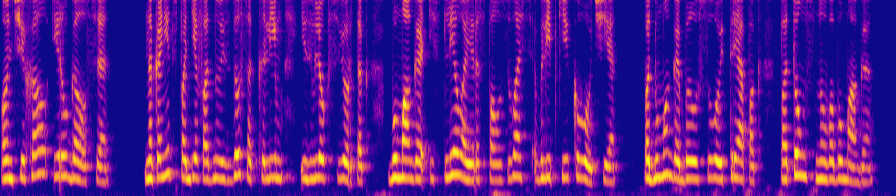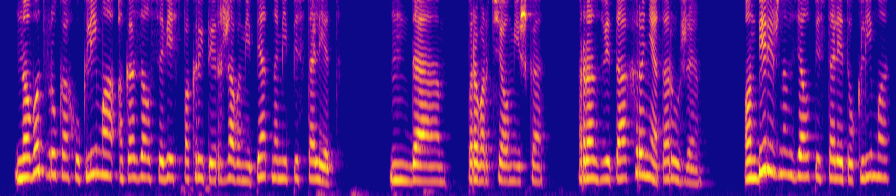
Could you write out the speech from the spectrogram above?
Он чихал и ругался. Наконец, поддев одну из досок, Клим извлек сверток. Бумага истлела и расползлась в липкие клочья. Под бумагой был слой тряпок, потом снова бумага. Но вот в руках у Клима оказался весь покрытый ржавыми пятнами пистолет. «Да», – проворчал Мишка, – «разве так хранят оружие?» Он бережно взял пистолет у Клима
